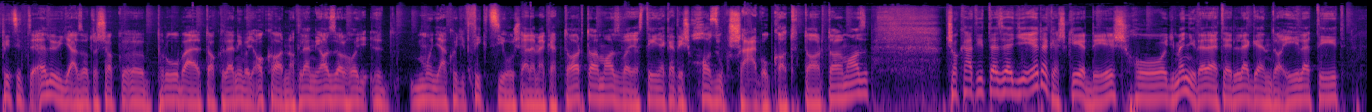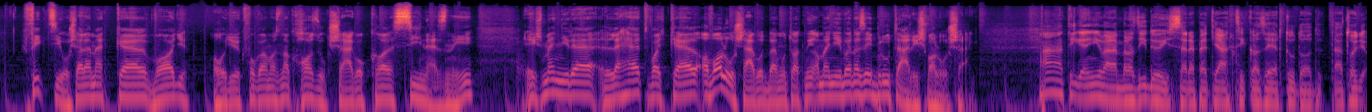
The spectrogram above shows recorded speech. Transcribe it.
picit előgyázatosak uh, próbáltak lenni, vagy akarnak lenni azzal, hogy mondják, hogy fikciós elemeket tartalmaz, vagy az tényeket és hazugságokat tartalmaz. Csak hát itt ez egy érdekes kérdés, hogy mennyire lehet egy legenda életét fikciós elemekkel, vagy, ahogy ők fogalmaznak, hazugságokkal színezni, és mennyire lehet, vagy kell a valóságot bemutatni, amennyiben az egy brutális valóság. Hát igen, nyilván ebben az idő is szerepet játszik, azért tudod. Tehát, hogy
